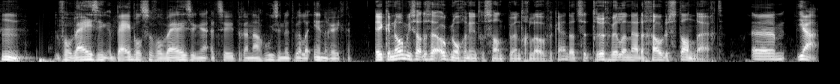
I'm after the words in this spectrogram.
hm. verwijzingen, bijbelse verwijzingen, et cetera, naar hoe ze het willen inrichten. Economisch hadden zij ook nog een interessant punt, geloof ik. Hè? Dat ze terug willen naar de gouden standaard. Ehm, ja,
